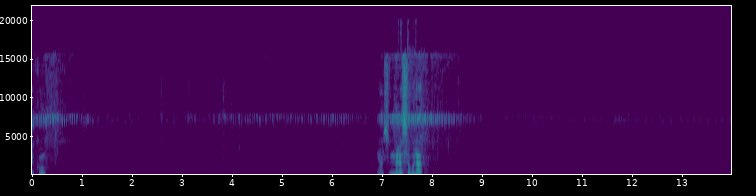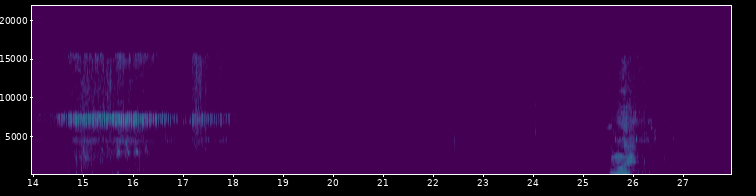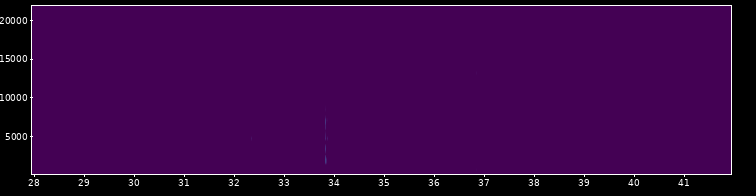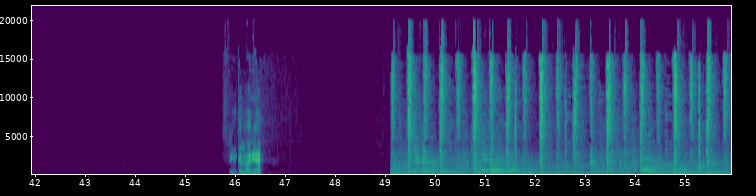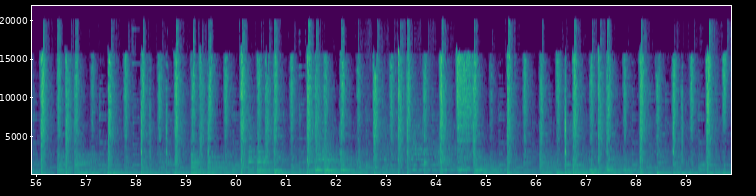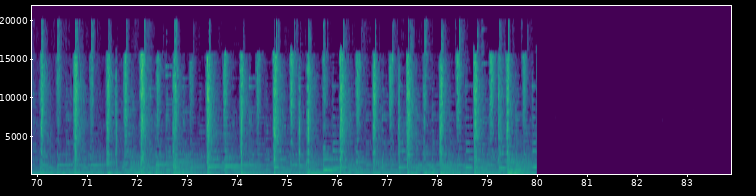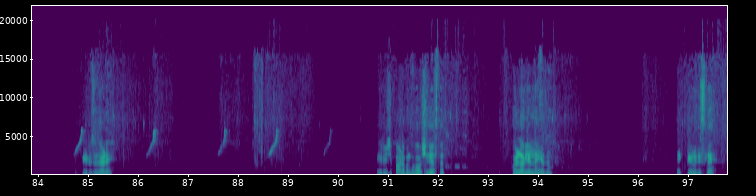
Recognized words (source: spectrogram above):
चिकू या सुंदर असं गुलाब स्प्रिंकल भारी आहे. पेरूचं झाड आहे. पेरूची पानं पण खूप औषधी असतात. फळ लागलेलं नाही अजून. एक पेरू दिसलं आहे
